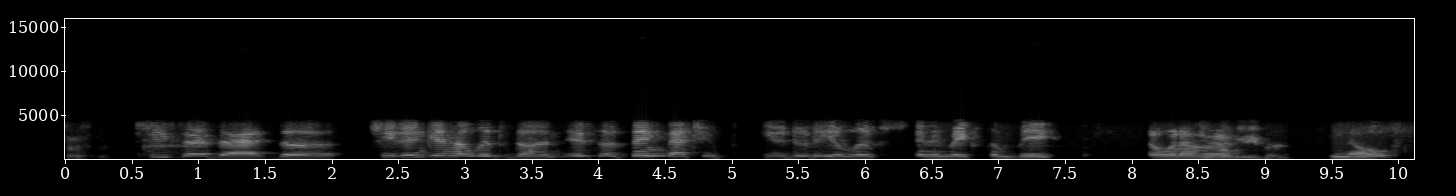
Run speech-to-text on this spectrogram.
she said that the she didn't get her lips done. It's a thing that you you do to your lips and it makes them big or whatever. you believe her? No,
